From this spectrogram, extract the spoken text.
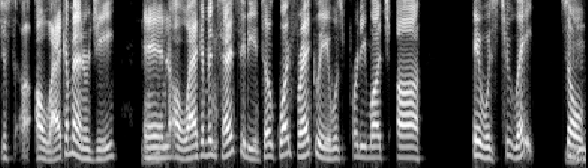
just a, a lack of energy mm-hmm. and a lack of intensity until, quite frankly, it was pretty much uh, it was too late. So. Mm-hmm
